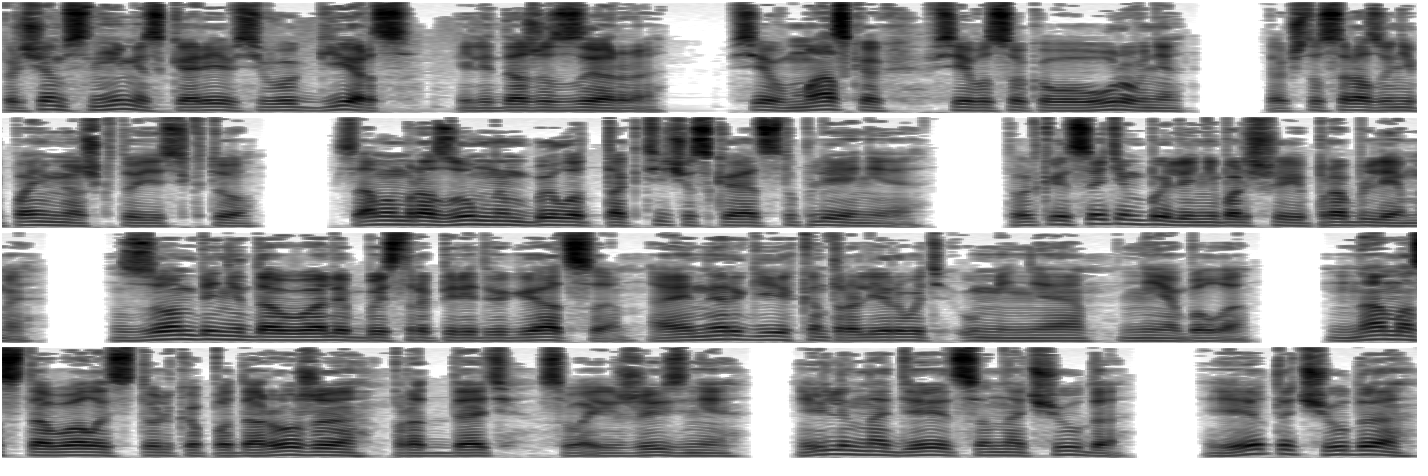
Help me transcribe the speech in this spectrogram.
Причем с ними, скорее всего, Герц или даже Зерра. Все в масках, все высокого уровня, так что сразу не поймешь, кто есть кто. Самым разумным было тактическое отступление. Только и с этим были небольшие проблемы. Зомби не давали быстро передвигаться, а энергии их контролировать у меня не было. Нам оставалось только подороже продать свои жизни или надеяться на чудо. И это чудо,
